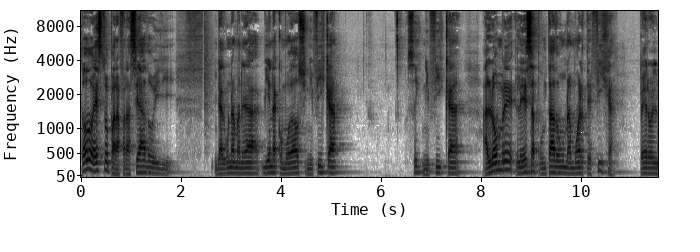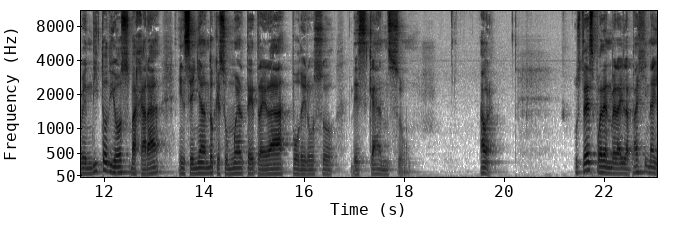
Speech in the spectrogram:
todo esto parafraseado y de alguna manera bien acomodado significa, significa al hombre le es apuntado una muerte fija, pero el bendito Dios bajará enseñando que su muerte traerá poderoso descanso. Ahora, ustedes pueden ver ahí la página y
